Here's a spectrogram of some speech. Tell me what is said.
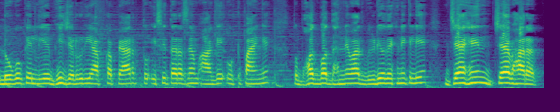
लोगों के लिए भी ज़रूरी है आपका प्यार। तो इसी तरह से हम आगे उठ पाएँगे। तो बहुत बहुत धन्यवाद वीडियो देखने के लिए। जय हिंद, जय भारत।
